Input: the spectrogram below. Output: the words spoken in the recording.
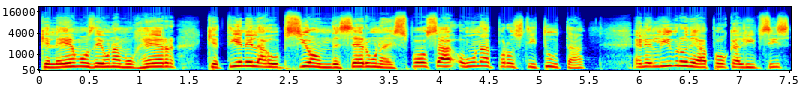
que leemos de una mujer que tiene la opción de ser una esposa o una prostituta, en el libro de Apocalipsis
